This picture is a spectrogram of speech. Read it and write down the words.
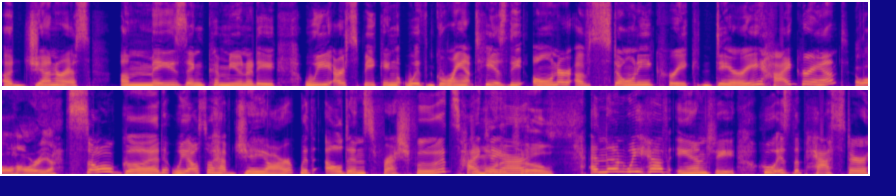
a generous, amazing community. We are speaking with Grant. He is the owner of Stony Creek Dairy. Hi, Grant. Hello, how are you? So good. We also have JR with Elden's Fresh Foods. Hi, Good morning, JR. Chels. And then we have Angie, who is the pastor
